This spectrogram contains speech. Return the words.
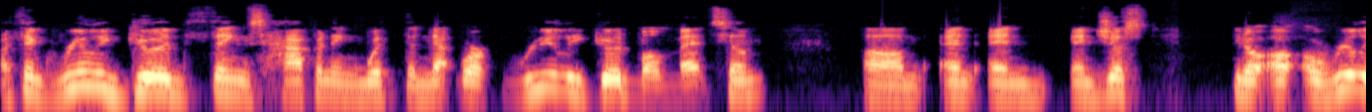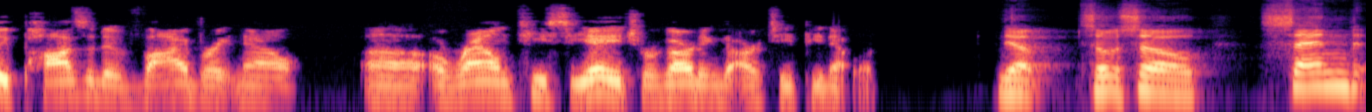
I think really good things happening with the network, really good momentum, um, and and and just you know a, a really positive vibe right now uh, around TCH regarding the RTP network. Yep. So so send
